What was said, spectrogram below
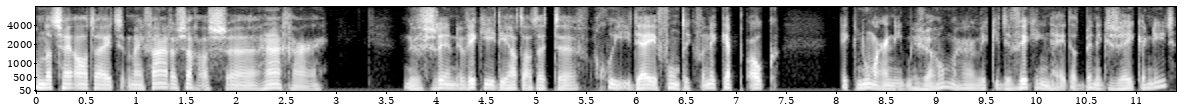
Omdat zij altijd mijn vader zag als eh Hagar. Eh, Wiki die had altijd eh, goede ideeën, vond ik. Want ik heb ook, ik noem haar niet meer zo, maar Wiki de Viking, nee, dat ben ik zeker niet.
